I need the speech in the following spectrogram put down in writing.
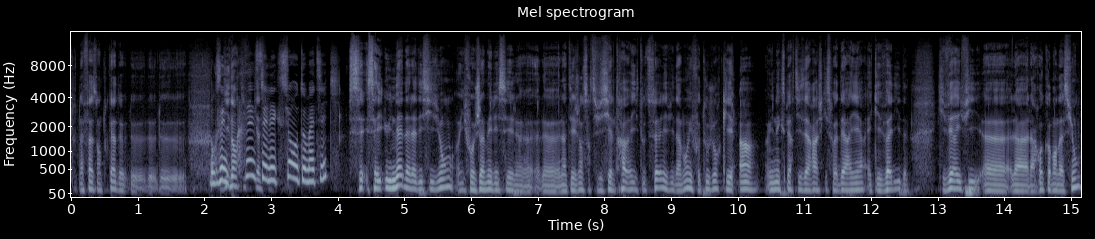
toute la phase, en tout cas, de. de, donc c'est une présélection automatique? C'est une aide à la décision. Il faut jamais laisser l'intelligence artificielle travaille toute seule, évidemment, il faut toujours qu'il y ait un, une expertise RH qui soit derrière et qui valide, qui vérifie euh, la, recommandation.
